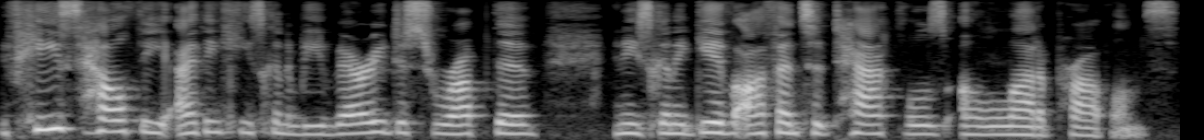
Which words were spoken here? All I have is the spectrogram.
If he's healthy, I think he's going to be very disruptive and he's going to give offensive tackles a lot of problems.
